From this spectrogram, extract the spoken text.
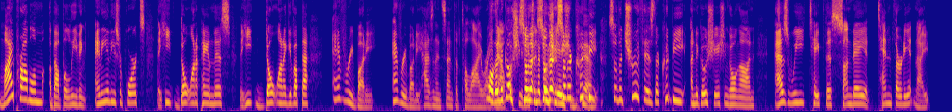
My problem about believing any of these reports, the Heat don't want to pay him this, the Heat don't want to give up that, everybody everybody has an incentive to lie right now. well, they're now. negotiating. So, that, so, there, so there could yeah. be. So the truth is, there could be a negotiation going on as we tape this Sunday at 10:30 at night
